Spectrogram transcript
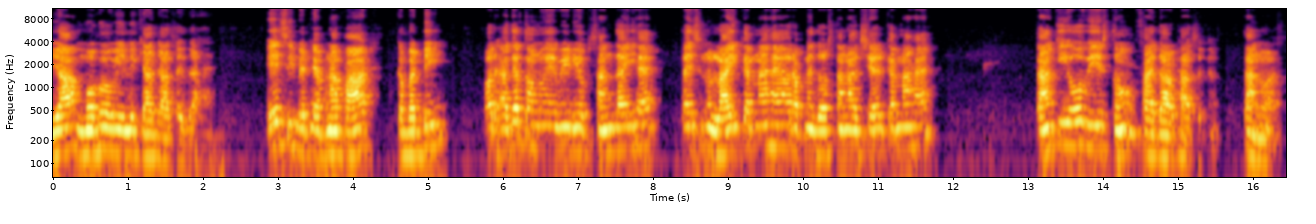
ਜਾਂ ਮੋਹ ਵੀ ਲਿਖਿਆ ਜਾ ਸਕਦਾ ਹੈ। ਇਹ ਸੀ ਬੇਟੇ ਆਪਣਾ ਪਾਠ, ਕਬੱਡੀ। ਔਰ ਅਗਰ ਤੁਹਾਨੂੰ ਇਹ ਵੀਡੀਓ ਪਸੰਦ ਆਈ ਹੈ, ਤਾਂ ਇਸ ਨੂੰ ਲਾਈਕ ਕਰਨਾ ਹੈ ਔਰ ਆਪਣੇ ਦੋਸਤਾਂ ਨਾਲ ਸ਼ੇਅਰ ਕਰਨਾ ਹੈ, ਤਾਂ ਕਿ ਉਹ ਵੀ ਇਸ ਤੋਂ ਫਾਇਦਾ ਉਠਾ ਸਕਣ। ਧੰਨਵਾਦ।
